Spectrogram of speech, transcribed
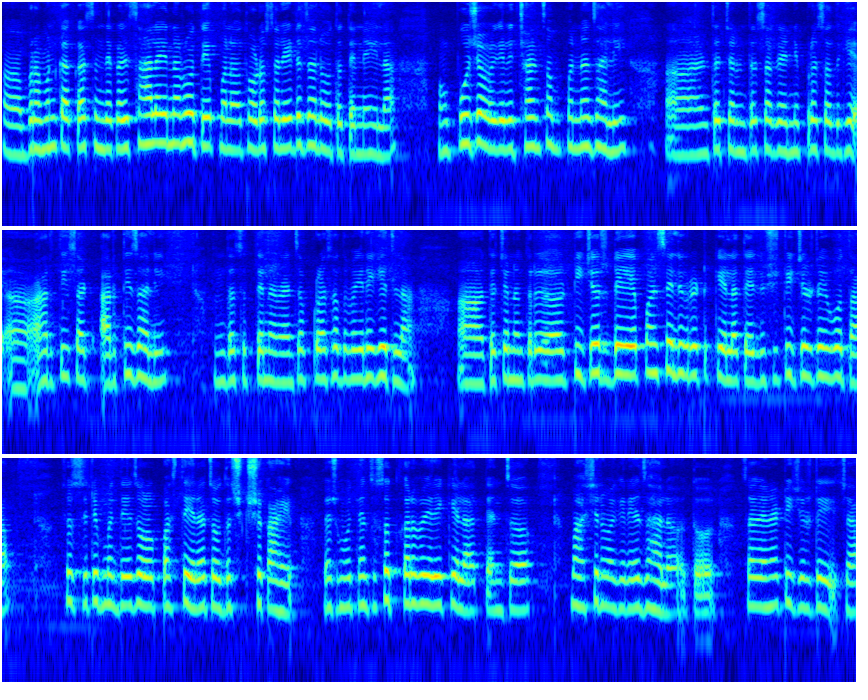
ब्राह्मण काका संध्याकाळी सहाला येणार होते पण थोडंसं लेट झालं होतं त्यांना यायला. मग पूजा वगैरे छान संपन्न झाली. त्याच्यानंतर सगळ्यांनी प्रसाद घे आरतीसाठी आरती झाली. नंतर सत्यनारायणाचा प्रसाद वगैरे घेतला. त्याच्यानंतर टीचर्स डे पण सेलिब्रेट केला. त्या दिवशी टीचर्स डे होता. सोसायटीमध्ये जवळपास तेरा चौदा शिक्षक आहेत. त्याच्यामुळे त्यांचा सत्कार वगैरे केला. त्यांचं भाषण वगैरे झालं. तर सगळ्यांना टीचर्स डेच्या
